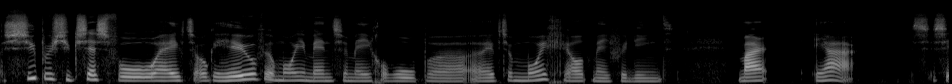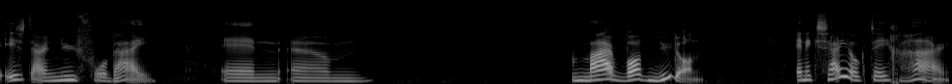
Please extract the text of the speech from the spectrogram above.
Super succesvol. Heeft ze ook heel veel mooie mensen mee geholpen. Uh, heeft ze mooi geld mee verdiend. Maar ja, ze is daar nu voorbij. En, um, maar wat nu dan? En ik zei ook tegen haar.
